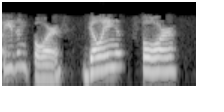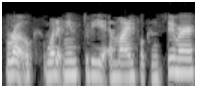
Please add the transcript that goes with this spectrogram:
Season four, going for broke, what it means to be a mindful consumer,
